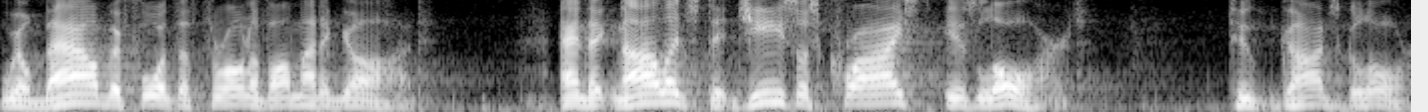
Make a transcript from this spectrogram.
will bow before the throne of Almighty God and acknowledge that Jesus Christ is Lord to God's glory.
